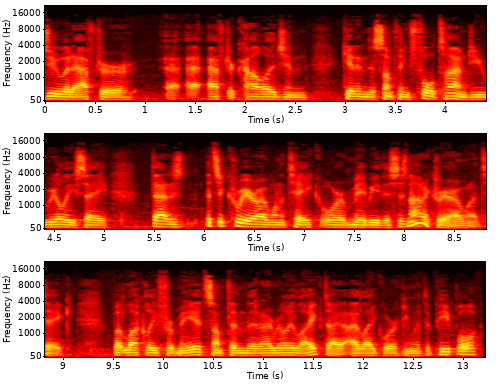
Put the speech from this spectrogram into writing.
do it after uh, after college and get into something full time, do you really say that is it's a career I want to take, or maybe this is not a career I want to take? But luckily for me, it's something that I really liked. I, I like working with the people.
